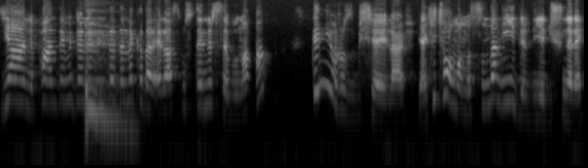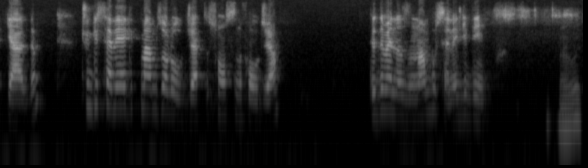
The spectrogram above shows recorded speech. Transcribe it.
Yani pandemi döneminde de ne kadar Erasmus denirse buna deniyoruz bir şeyler. Yani hiç olmamasından iyidir diye düşünerek geldim. Çünkü seneye gitmem zor olacaktı. Son sınıf olacağım. Dedim en azından bu sene gideyim. Evet,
